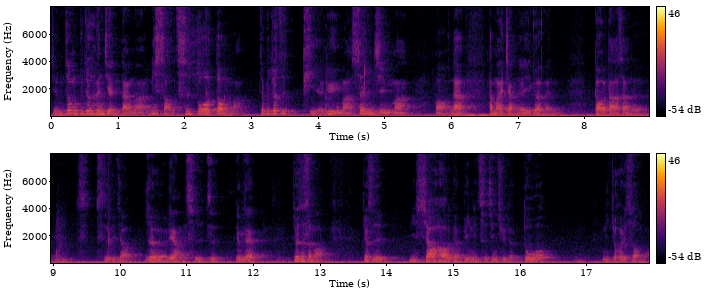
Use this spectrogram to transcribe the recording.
减重不就是很简单吗？你少吃多动嘛，这不就是铁律吗？圣经吗？哦，那他们还讲了一个很高大上的语词语叫热量赤字，对不对？就是什么？就是你消耗的比你吃进去的多，你就会瘦嘛。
